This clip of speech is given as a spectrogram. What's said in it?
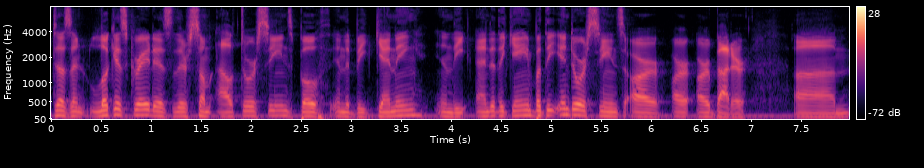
doesn't look as great as there's some outdoor scenes both in the beginning and the end of the game, but the indoor scenes are are, are better. Um,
